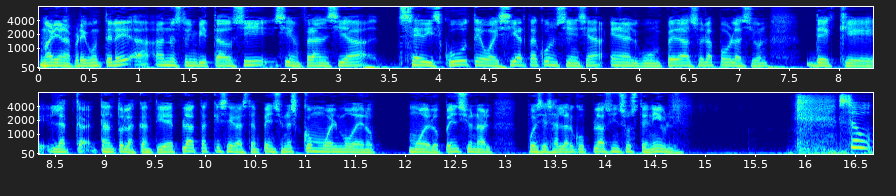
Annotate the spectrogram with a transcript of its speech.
Mariana, pregúntele a, nuestro invitado si, si en Francia se discute o hay cierta conciencia en algún pedazo de la población de que tanto la cantidad de plata que se gasta en pensiones como el modelo, modelo pensional pues es a largo plazo insostenible. So,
